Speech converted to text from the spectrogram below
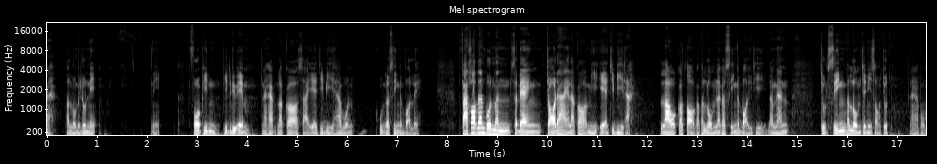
นะพัดลมเป็นรุ่นนี้นี่4 pin PWM นะครับ แล้วก็สาย ARGB 5โวลต์คุณก็ซิงก์กับบอร์ดเลย ฝาครอบด้านบนมันแสดงจอได้แล้วก็มี ARGB นะ เราก็ต่อกับพัดลมแล้วก็ซิงก์กับบอร์ดอีกที ดังนั้นจุดซิงก์พัดลมจะมี 2 จุดนะครับผม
